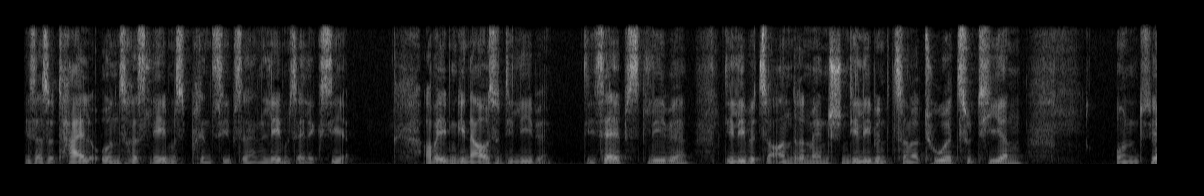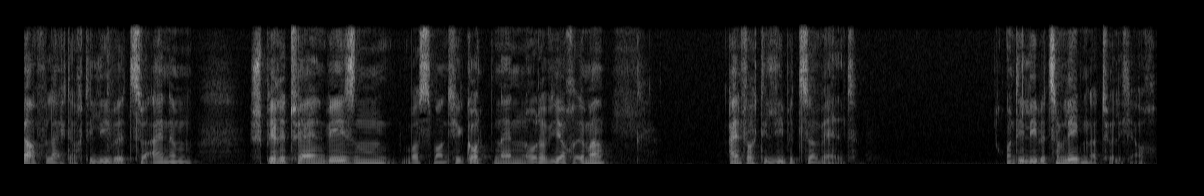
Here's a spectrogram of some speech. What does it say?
ist also Teil unseres Lebensprinzips, ein Lebenselixier. Aber eben genauso die Liebe. Die Selbstliebe, die Liebe zu anderen Menschen, die Liebe zur Natur, zu Tieren und ja, vielleicht auch die Liebe zu einem spirituellen Wesen, was manche Gott nennen oder wie auch immer. Einfach die Liebe zur Welt. Und die Liebe zum Leben natürlich auch.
